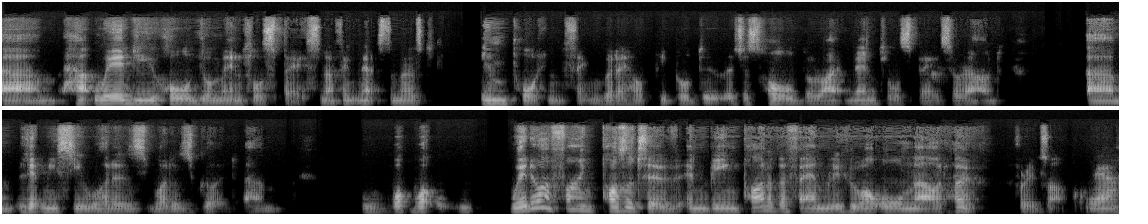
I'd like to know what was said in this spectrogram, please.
um, how, where do you hold your mental space? And I think that's the most important thing. What I help people do is just hold the right mental space around um, let me see what is what is good. Um, what, what, where do I find positive in being part of a family who are all now at home, for example? Yeah.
